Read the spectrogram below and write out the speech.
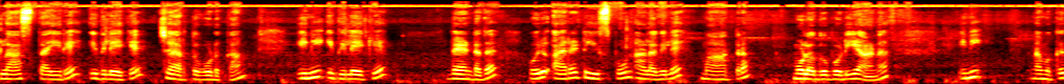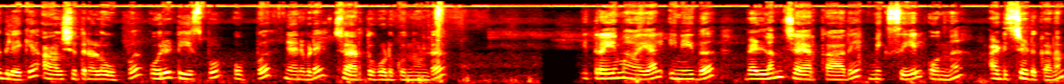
ഗ്ലാസ് തൈര് ഇതിലേക്ക് ചേർത്ത് കൊടുക്കാം. ഇനി ഇതിലേക്ക് വേണ്ടത് ഒരു അര ടീസ്പൂൺ അളവിൽ മാത്രം മുളക് പൊടിയാണ്. ഇനി നമുക്ക് ഇതിലേക്ക് ആവശ്യത്തിനുള്ള ഉപ്പ് ഒരു ടീസ്പൂൺ ഉപ്പ് ഞാനിവിടെ ചേർത്ത് കൊടുക്കുന്നുണ്ട്. ഇത്രയും ആയാൽ ഇനി ഇത് വെള്ളം ചേർക്കാതെ മിക്സിയിൽ ഒന്ന് അടിച്ചെടുക്കണം.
